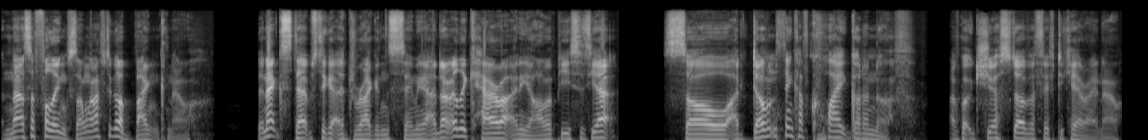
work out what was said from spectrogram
and that's a full ink, so I'm going to have to go bank now. The next step's to get a Dragon Simi. I don't really care about any armor pieces yet, so I don't think I've quite got enough. I've got just over 50k right now.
